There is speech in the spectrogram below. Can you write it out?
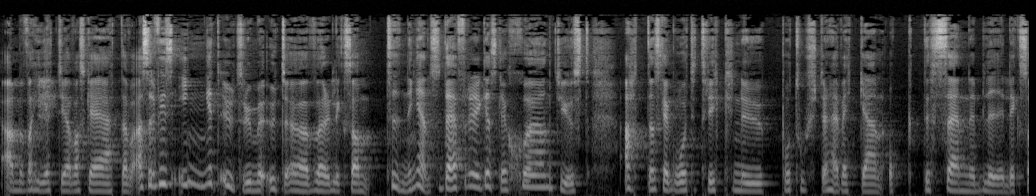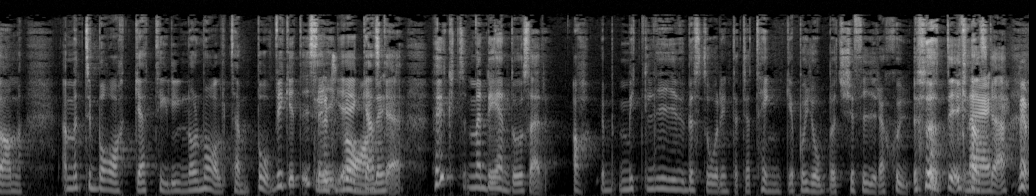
ja, men vad heter jag, vad ska jag äta? Alltså det finns inget utrymme utöver liksom tidningen, så därför är det ganska skönt just att den ska gå till tryck nu på torsdag den här veckan och det sen blir liksom ja, men tillbaka till normaltempo, vilket i sig är ganska högt, men det är ändå så här ah, mitt liv består inte att jag tänker på jobbet 24-7 så det är ganska men,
